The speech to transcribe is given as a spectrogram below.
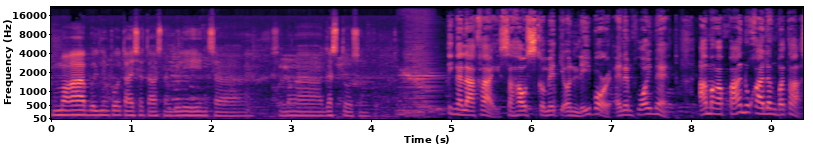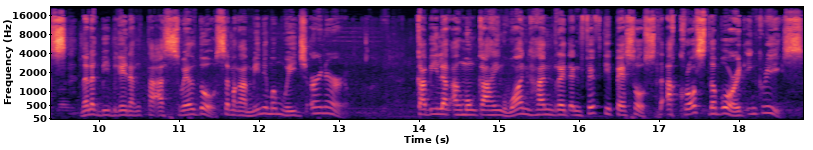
makahabol din po tayo sa taas ng bilihin sa, sa mga gastusin po. Tinalakay sa House Committee on Labor and Employment ang mga panukalang batas na nagbibigay ng taas sweldo sa mga minimum wage earner. Kabilang ang mungkahing 150 pesos na across-the-board increase.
